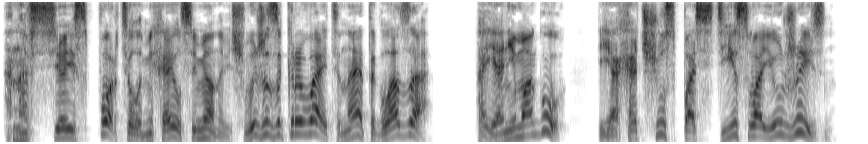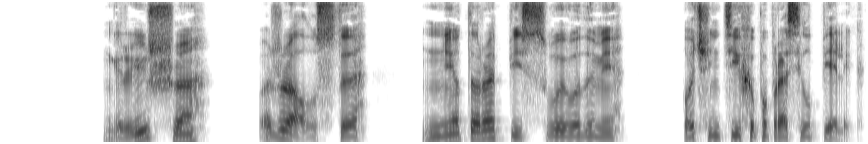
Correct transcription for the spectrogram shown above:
Она все испортила, Михаил Семенович, вы же закрываете на это глаза. А я не могу, я хочу спасти свою жизнь». «Гриша, пожалуйста, не торопись с выводами», — очень тихо попросил Пелик.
